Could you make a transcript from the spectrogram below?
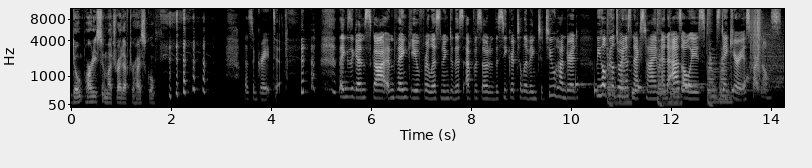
Don't party so much right after high school. that's a great tip. Thanks again, Scott, and thank you for listening to this episode of The Secret to Living to 200. We hope you'll join us next time, and as always, stay curious, Cardinals.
